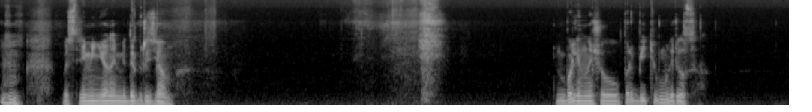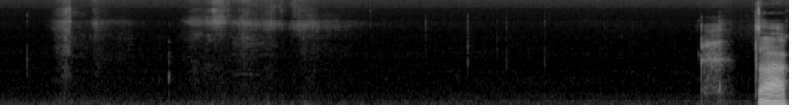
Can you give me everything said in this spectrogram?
Быстрее миньонами догрызем. Блин, еще пробить умудрился. Так,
